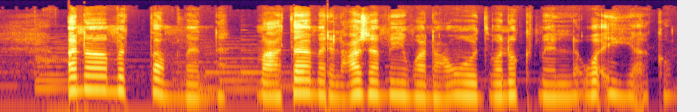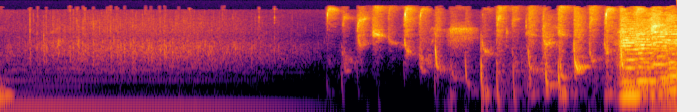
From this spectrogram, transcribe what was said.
أنا مطمن مع تامر العجمي ونعود ونكمل وإياكم. بعمل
